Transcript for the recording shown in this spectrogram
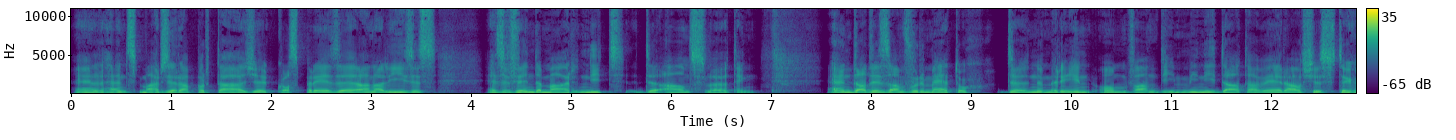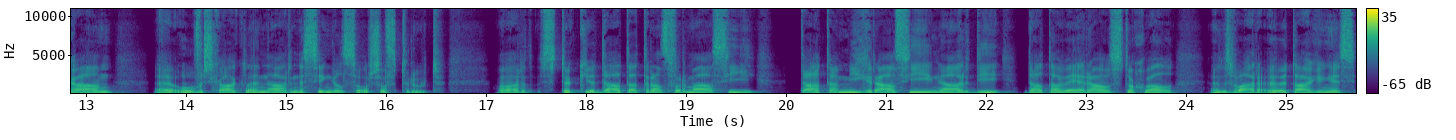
Hens margerapportage, kostprijzenanalyses. En ze vinden maar niet de aansluiting. En dat is dan voor mij toch de nummer één om van die mini-data warehouses te gaan uh, overschakelen naar een single source of truth. Waar een stukje datatransformatie, datamigratie naar die data warehouse toch wel een zware uitdaging is.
